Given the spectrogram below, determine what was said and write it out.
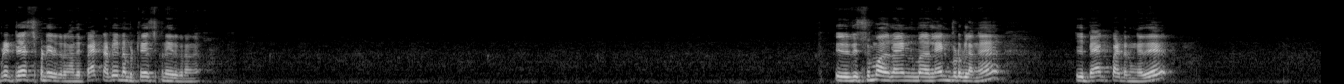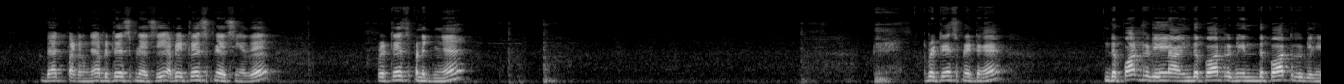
அப்படியே ட்ரேஸ் பண்ணியிருக்கிறாங்க. அந்த பேட்டர்ன் அப்படியே நம்ம ட்ரேஸ் பண்ணியிருக்கிறாங்க. இது இது சும்மா லைன் லைன் போட்டுக்கலாங்க. இது பேக் பேட்டர்னுங்க இது. பேக் பேட்டர்னுங்க அப்படியே ட்ரேஸ் பண்ணியாச்சு. அப்படியே ட்ரேஸ் பண்ணியாச்சுங்க இது. அப்படியே ட்ரேஸ் பண்ணிக்கோங்க. அப்படியே ட்ரேஸ் பண்ணிட்டுங்க. இந்த பார்ட் இருக்கு இந்த பார்ட் இருக்கு இந்த பார்ட் இருக்கு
